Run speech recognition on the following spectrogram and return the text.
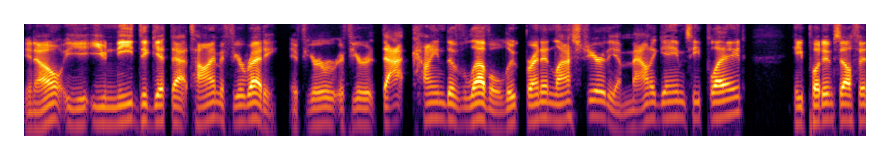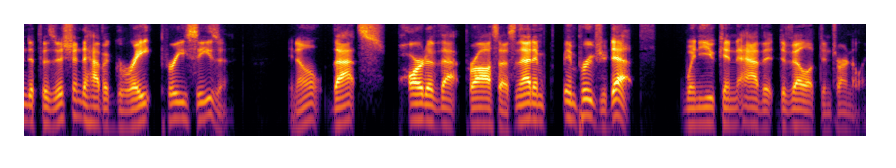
You know, you, you need to get that time if you're ready. If you're if you're that kind of level. Luke Brennan last year, the amount of games he played, he put himself into position to have a great preseason. You know, that's part of that process, and that Im- improves your depth when you can have it developed internally.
